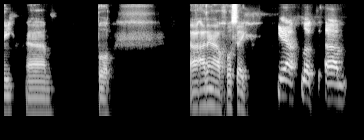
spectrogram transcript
see. Um, but uh, I don't know. We'll see. Yeah, look, um,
